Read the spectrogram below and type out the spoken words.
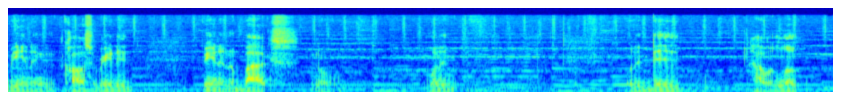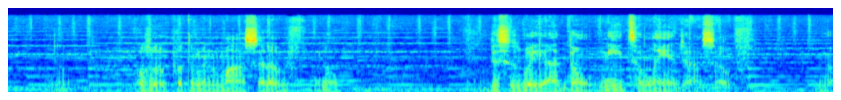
being incarcerated being in a box, you know, what it what it did, how it looked, you know, also to put them in the mindset of, you know, this is where y'all don't need to land yourself. You know,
